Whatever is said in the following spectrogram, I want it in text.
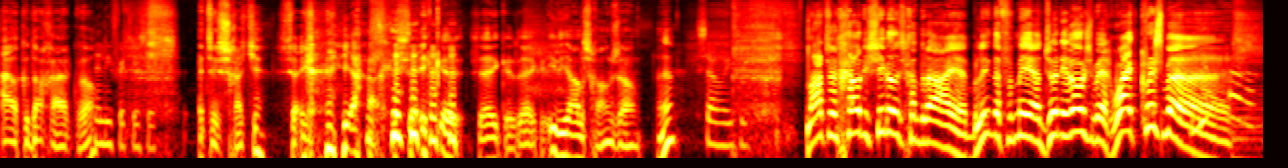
Elke dag eigenlijk wel. een lieverd is het. Het is een schatje. Zeker. ja, zeker, zeker, zeker. Ideale schoonzoon. Hè? Zo is het. Laten we een gouden single eens gaan draaien. Belinda Vermeer en Johnny Rosenberg. White Christmas.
